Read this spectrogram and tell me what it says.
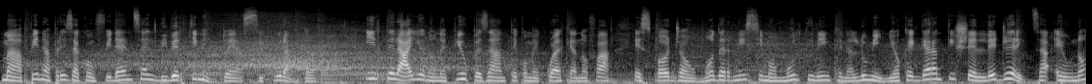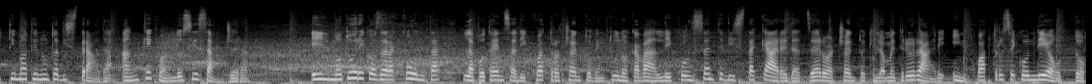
ma appena presa confidenza il divertimento è assicurato. Il telaio non è più pesante come qualche anno fa e sfoggia un modernissimo multilink in alluminio che garantisce leggerezza e un'ottima tenuta di strada anche quando si esagera. E il motore cosa racconta? La potenza di 421 cavalli consente di staccare da 0 a 100 km/h in 4 secondi e 8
